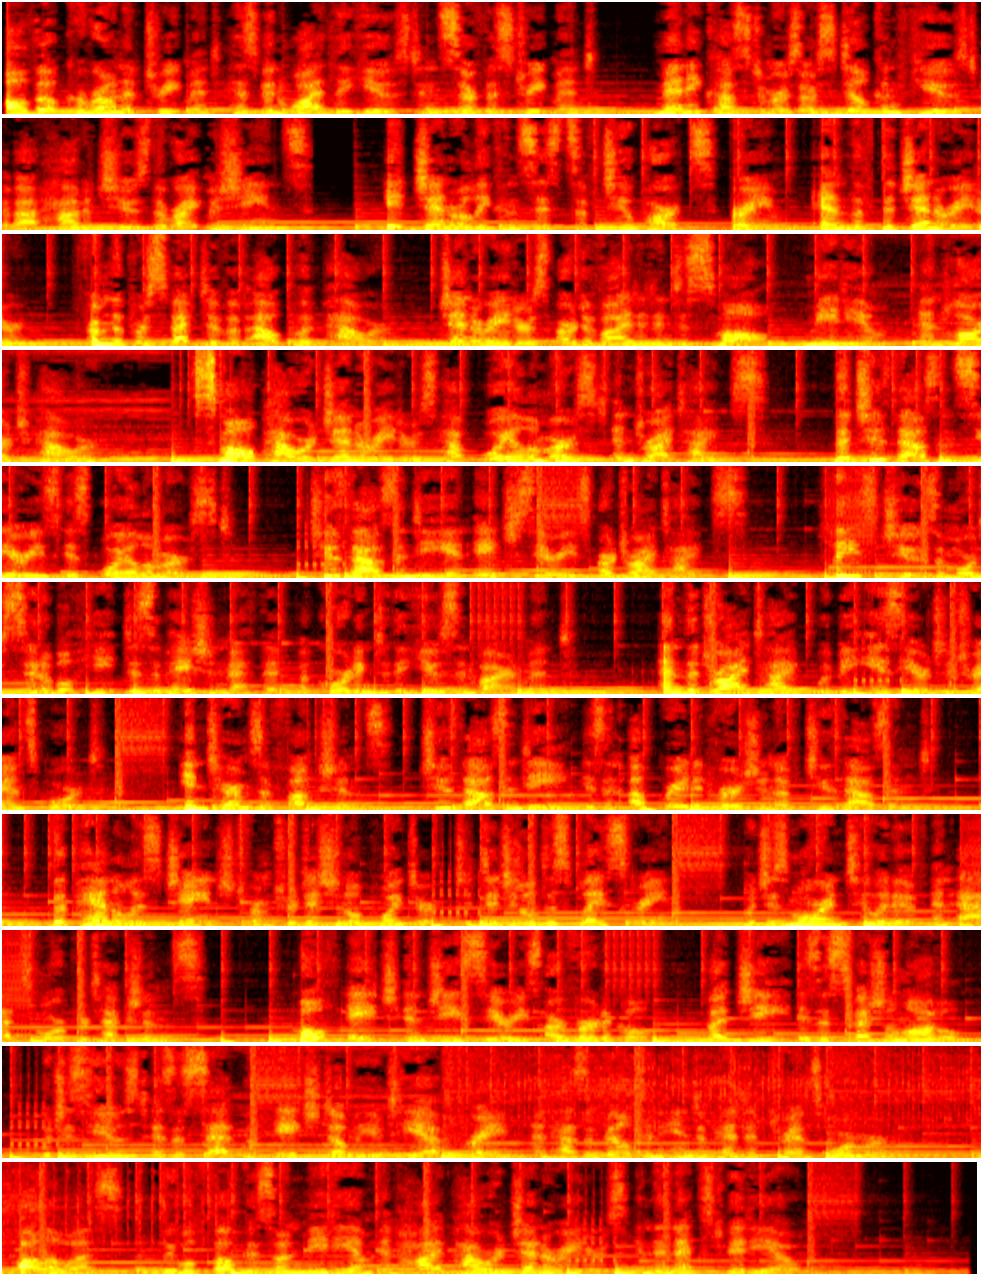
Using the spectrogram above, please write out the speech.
Although Corona treatment has been widely used in surface treatment, many customers are still confused about how to choose the right machines. It generally consists of two parts, frame, and the, the generator. From the perspective of output power, generators are divided into small, medium, and large power. Small power generators have oil immersed and dry types. The 2000 series is oil immersed. 2000E and H series are dry types. Please choose a more suitable heat dissipation method according to the use environment and the dry type would be easier to transport. In terms of functions, 2000E is an upgraded version of 2000. The panel is changed from traditional pointer to digital display screen, which is more intuitive and adds more protections. Both H and G series are vertical, but G is a special model, which is used as a set with HWTF frame and has a built-in independent transformer. Follow us, we will focus on medium and high power generators in the next video.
